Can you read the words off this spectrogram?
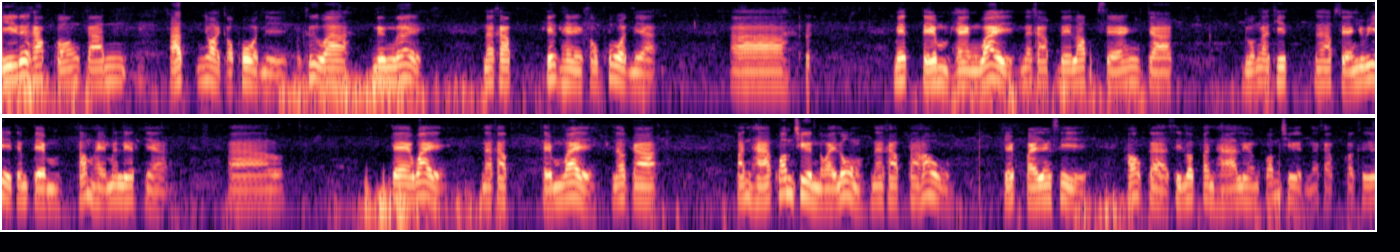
ดีเด้วยครับของการตัดยอดข้าวโพดนี่ก็คือว่าหนึ่งเลยนะครับเฮ็ดให้ข้าวโพดเนี่ยเม็ดเต็มแห้งไว้นะครับ ได้รับแสงจากดวงอาทิตย์นะครับ แสง UV เต็มๆทำให้เมล็ดเนี่ยแก่ไว้นะครับ เต็มไว้แล้วก็ ปัญหาความชื้นหน่อยลงนะครับ ถ้าเฮาเก็บไปยังสี่เฮากะสิลดปัญหาเรื่องความชื้นนะครับ ก็คือ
